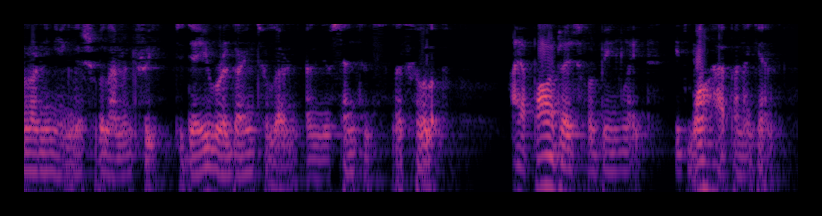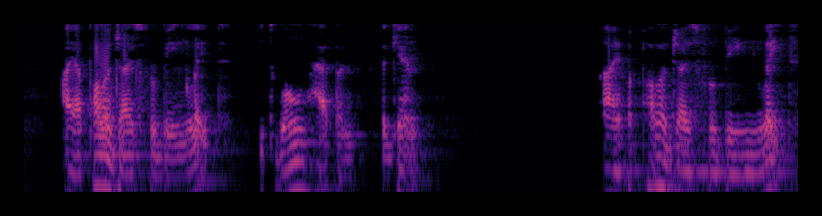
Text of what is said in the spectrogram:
learning English with Lemon Tree. Today we're going to learn a new sentence. Let's have a look. I apologize for being late. It won't happen again. I apologize for being late. It won't happen again. I apologize for being late.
